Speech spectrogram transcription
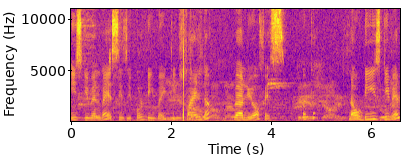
is given by s is equal d by t. Find the value of s. Okay. Now d is given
